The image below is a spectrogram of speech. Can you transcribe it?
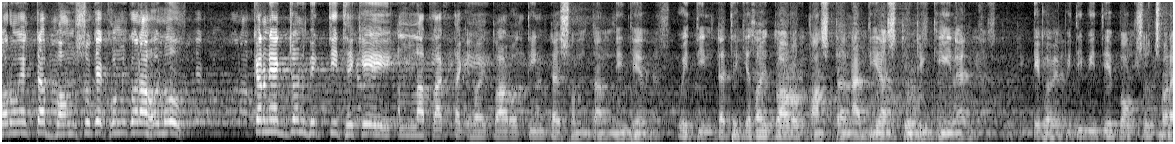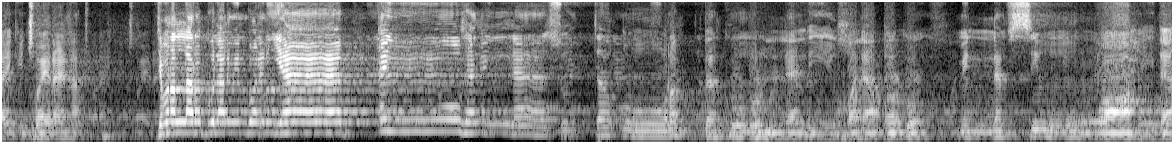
বরং একটা বংশকে খুন করা হলো। কারণ একজন ব্যক্তি থেকে আল্লাহ পাক তাকে হয়তো আরও তিনটা সন্তান দিতেন। ওই তিনটা থেকে হয়তো আরও পাঁচটা নাতি আসতো, ঠিক কি না এভাবে পৃথিবীতে বংশ ছড়ায় কি ছড়ায় না? যেমন আল্লাহ রাব্বুল আলামিন বলেন, ইয়া আইয়ুহান নাসু তাকু রাব্বাকুমুল্লাযী খালাকাকুম من نفس واحدة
